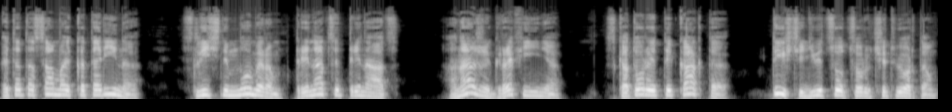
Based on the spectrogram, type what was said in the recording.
Это та самая Катарина с личным номером 1313. Она же графиня, с которой ты как-то в 1944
